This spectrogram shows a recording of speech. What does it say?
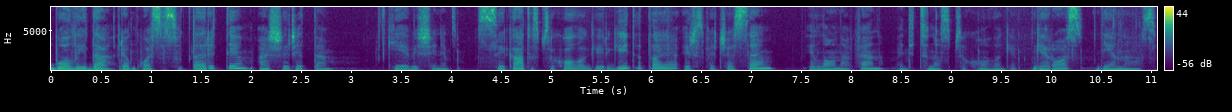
buvo laida Renkuosi sutarti, aš Rita Kievišinė, sveikatos psichologė ir gydytoja ir svečiuose Ilona Fen, medicinos psichologė. Geros dienos.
